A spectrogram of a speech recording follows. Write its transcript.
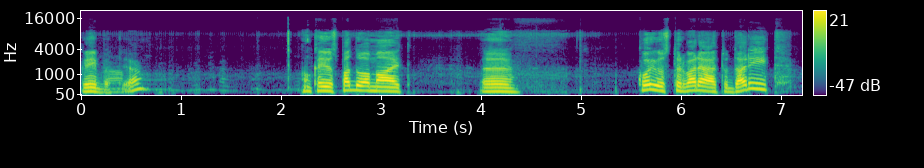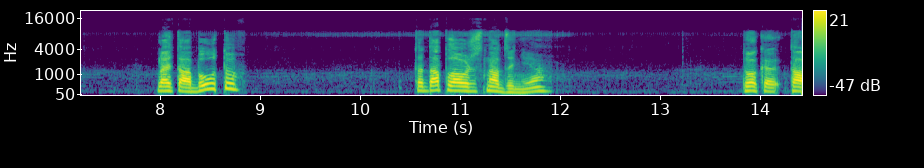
Gribat, ja? Un ka jūs padomājat, eh, ko jūs tur varētu darīt, lai tā būtu, tad aplaužas nadziņa, ja? To, ka tā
